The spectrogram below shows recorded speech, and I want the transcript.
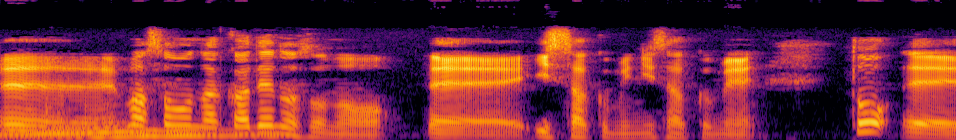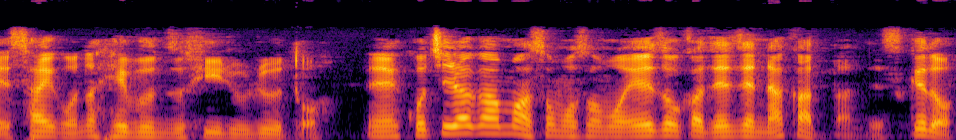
えーまあその中でのその、え1作目、2作目と、えー最後のヘブンズフィールルート。えーこちらがまあそもそも映像化全然なかったんですけど、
